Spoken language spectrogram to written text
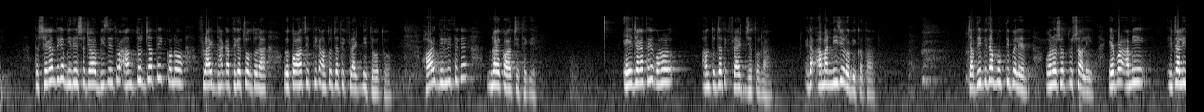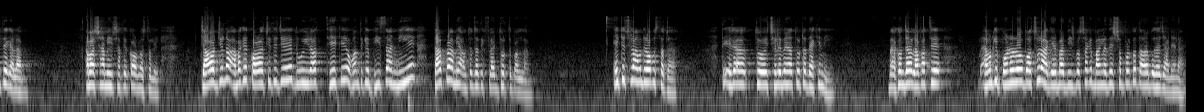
তো সেখান থেকে বিদেশে যাওয়ার ভিসা তো আন্তর্জাতিক কোনো ফ্লাইট ঢাকা থেকে চলতো না, ওই করাচির থেকে আন্তর্জাতিক ফ্লাইট নিতে হতো। হয় দিল্লি থেকে, নয় করাচি থেকে। এই জায়গা থেকে কোনো আন্তর্জাতিক ফ্লাইট যেত না। এটা আমার নিজের অভিজ্ঞতা। জাতির পিতা মুক্তি পেলেন ঊনসত্তর সালে। এরপর আমি ইটালিতে গেলাম, আমার স্বামীর সাথে কর্মস্থলে। যাওয়ার জন্য আমাকে করাচিতে যে দুই রাত থেকে ওখান থেকে ভিসা নিয়ে তারপর আমি আন্তর্জাতিক ফ্লাইট ধরতে পারলাম। এই তো ছিল আমাদের অবস্থাটা। তো এরা তো ওই ছেলেমেয়েরা তো ওটা দেখেনি। বা এখন যারা লাফাচ্ছে, এমনকি পনেরো বছর আগের বা বিশ বছর আগে বাংলাদেশ সম্পর্কেও তারা বোধহয় জানে না।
